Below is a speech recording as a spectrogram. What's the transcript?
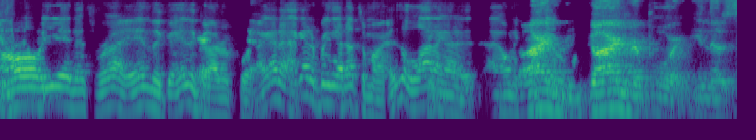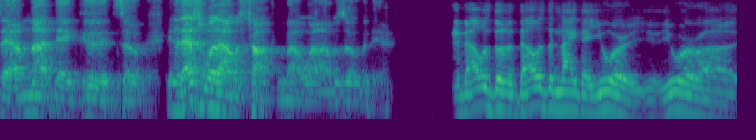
Oh yeah, that's right. And the and the guard report. I gotta I gotta bring that up tomorrow. There's a lot I gotta I want to guard guard report. You know, say I'm not that good. So you know that's what I was talking about while I was over there. And that was the that was the night that you were you, were uh,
